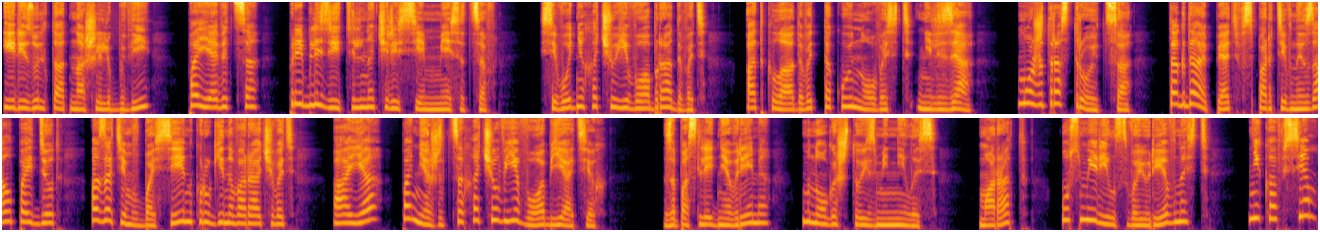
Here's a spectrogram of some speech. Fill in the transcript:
и результат нашей любви появится приблизительно через семь месяцев. Сегодня хочу его обрадовать, Откладывать такую новость нельзя. Может расстроиться. Тогда опять в спортивный зал пойдет, а затем в бассейн круги наворачивать, а я понежиться хочу в его объятиях. За последнее время много что изменилось. Марат усмирил свою ревность не ко всем,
